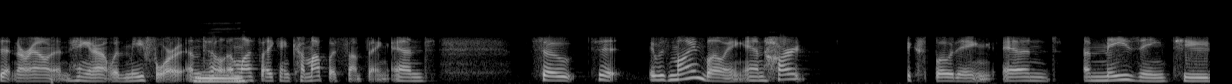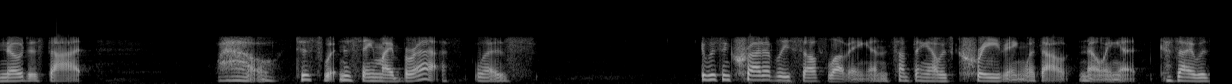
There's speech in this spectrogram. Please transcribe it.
sitting around and hanging out with me for until mm. unless I can come up with something. And so to it was mind blowing and heart exploding and amazing to notice that. Wow, just witnessing my breath was it was incredibly self-loving and something I was craving without knowing it because I was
